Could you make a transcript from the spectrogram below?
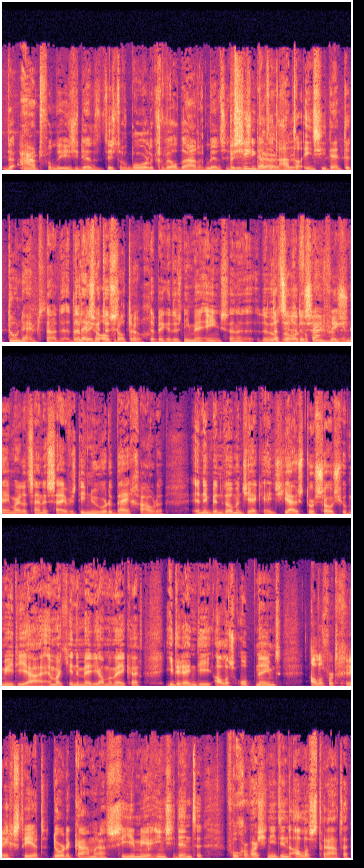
de aard van de incidenten, het is toch behoorlijk gewelddadig. Mensen we zien dat het aantal incidenten toeneemt. Nou, dat lezen we overal dus, terug. Daar ben ik het dus niet mee eens. En, uh, dat zijn de cijfers. Nee, maar dat zijn de cijfers die nu worden bijgehouden. En ik ben het wel met Jack eens, juist door social media... en wat je in de media allemaal meekrijgt. Iedereen die alles opneemt, alles wordt geregistreerd door de camera's. Zie je meer incidenten. Vroeger was je niet in alle straten.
